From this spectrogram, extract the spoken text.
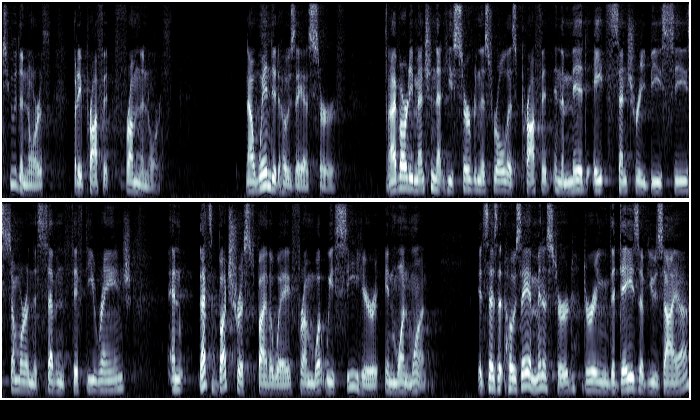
to the North, but a prophet from the North. Now, when did Hosea serve? I've already mentioned that he served in this role as prophet in the mid 8th century BC, somewhere in the 750 range. And that's buttressed, by the way, from what we see here in 1 1. It says that Hosea ministered during the days of Uzziah,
